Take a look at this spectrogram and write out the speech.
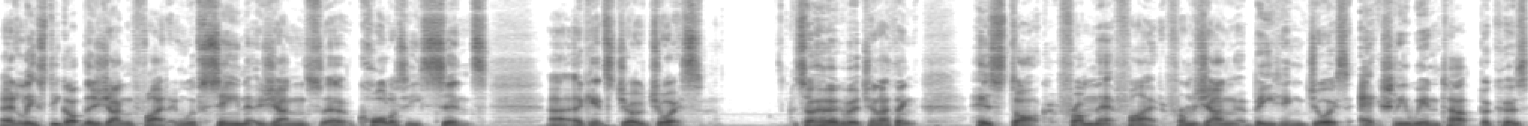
At least he got the Zhang fight, and we've seen Zhang's uh, quality since uh, against Joe Joyce. So Hrgovic, and I think his stock from that fight, from Zhang beating Joyce, actually went up because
